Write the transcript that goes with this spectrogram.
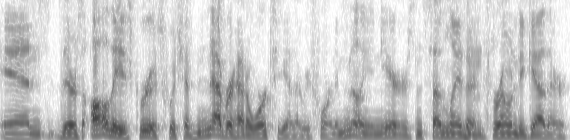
and there's all these groups which have never had to work together before in a million years, and suddenly they're mm-hmm. thrown together.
